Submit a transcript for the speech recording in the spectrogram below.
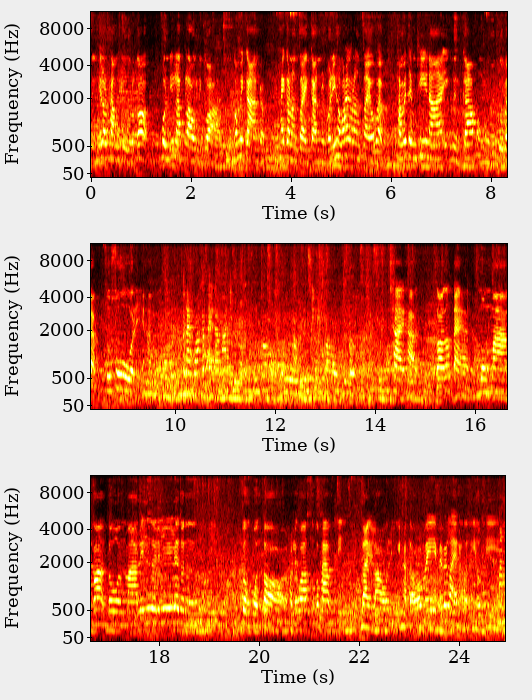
สิ่งที่เราทำอยู่ แล้วก็คนที่รักเราดีกว่า ก็มีการแบบให้กำลังใจกันเหมือนวันนี้เขาก็ให้กำลังใจว่าแบบทำให้เต็มที่นะอีกหนึ่งก้าวของหนูคือแบบสู้ๆอะไรอย่างเงี้ยค่ะ แสดงว่ากระแสดราม่าที่มันเกิดขึ้นก็ส่งผลกับชีวิตเราเยอะ ใช่ค่ะ ก็ตั้งแต่มงมาก็โดนมาเรื่อยๆเรื่อยๆเรื่อยๆจนส่งผลต่อเขาเรียกว่าสุขภาพจิตใจเราอะไรอย่างเงี้ยค่ะ แต่ว่าไม่ไม่เป็นไรค่ะตอนนี้โอเค มัน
